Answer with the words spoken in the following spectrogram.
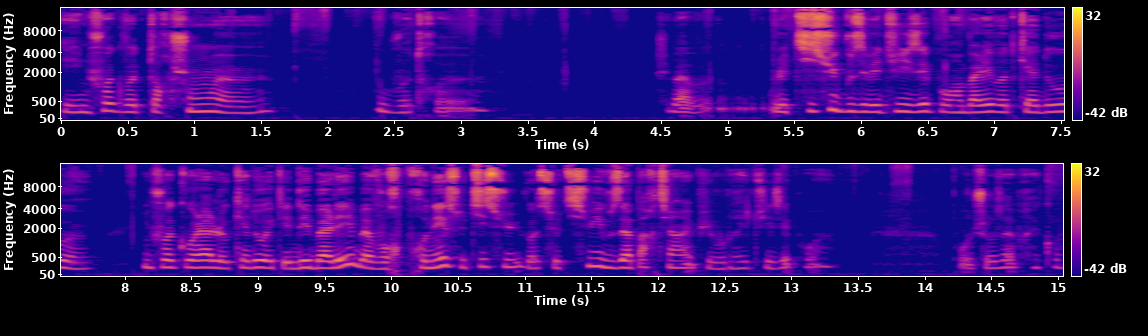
Et une fois que votre torchon euh, ou votre. Euh, je sais pas, le tissu que vous avez utilisé pour emballer votre cadeau, euh, une fois que voilà, le cadeau a été déballé, bah, vous reprenez ce tissu. Ce tissu, il vous appartient et puis vous le réutilisez pour, pour autre chose après. quoi.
